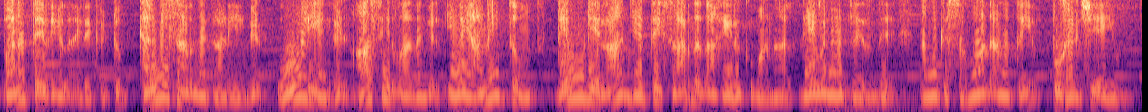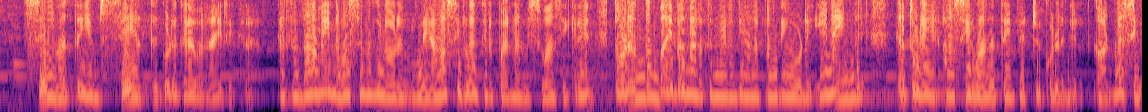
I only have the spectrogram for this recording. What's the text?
பண தேவைகளா இருக்கட்டும் கல்வி சார்ந்த காரியங்கள் ஊழியங்கள் ஆசீர்வாதங்கள் இவை அனைத்தும் தேவனுடைய ராஜ்யத்தை சார்ந்ததாக இருக்குமானால் தேவனிடத்துல இருந்து நமக்கு சமாதானத்தையும் புகழ்ச்சியையும் செல்வத்தையும் சேர்த்து கொடுக்கிறவராயிருக்கிறார். கர்த்ததாமே இந்த வசனங்களோடு உங்களை ஆசீர்வாதத்திருப்பார் நான் விசுவாசிக்கிறேன். தொடர்ந்தும் பைபிள் மரத்தின் மீதியான தியான பகுதிகளோடு இணைந்து கத்துடைய ஆசீர்வாதத்தை பெற்றுக் கொள்ளுங்கள் காட் பிளஸ் யூ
